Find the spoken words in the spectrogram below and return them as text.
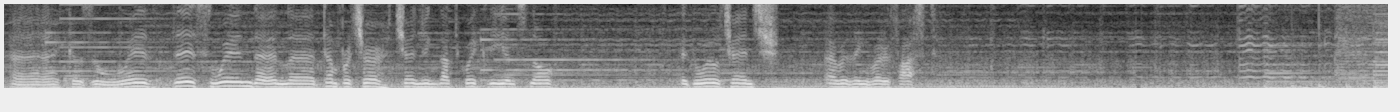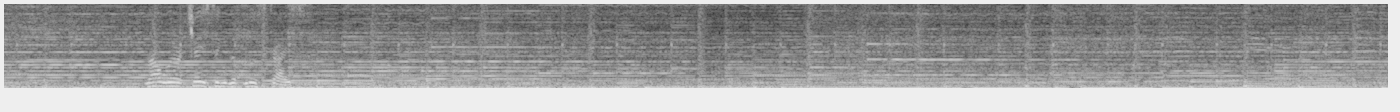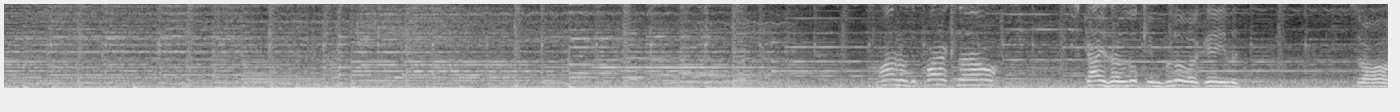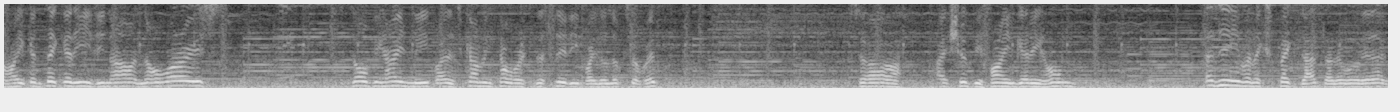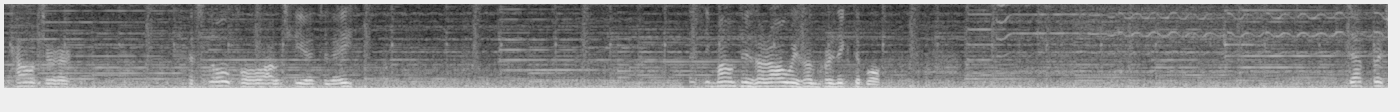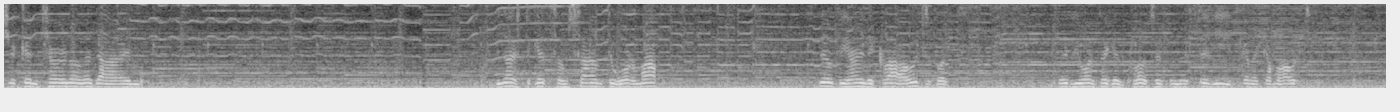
Because uh, with this wind and uh, temperature changing that quickly and snow, it will change everything very fast. Now we're chasing the blue skies. out of the park now. Skies are looking blue again. So I can take it easy now no worries it's all behind me, but it's coming towards the city by the looks of it. So I should be fine getting home. I didn't even expect that, that I will encounter a snowfall out here today. The mountains are always unpredictable. Temperature can turn on a dime. Be nice to get some sun to warm up. It's still behind the clouds, but maybe once I get closer to the city, it's gonna come out.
